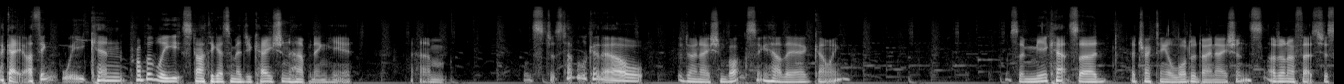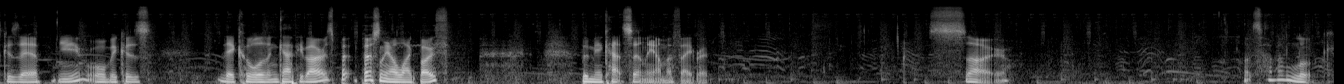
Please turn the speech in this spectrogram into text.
Okay, I think we can probably start to get some education happening here. Um, let's just have a look at our donation box, see how they're going. So meerkats are attracting a lot of donations. I don't know if that's just because they're new or because they're cooler than capybaras, but personally I like both. But meerkats certainly are my favourite. So, let's have a look.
